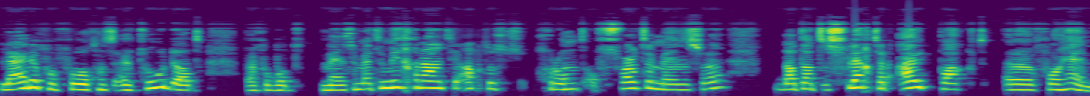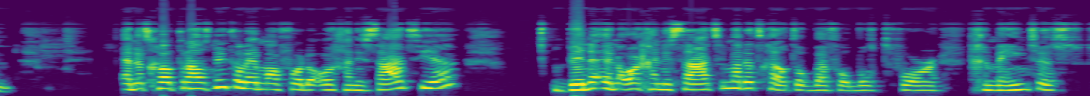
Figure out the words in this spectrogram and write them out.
leiden vervolgens ertoe dat bijvoorbeeld mensen met een migratieachtergrond of zwarte mensen, dat dat slechter uitpakt uh, voor hen. En het geldt trouwens niet alleen maar voor de organisatie, binnen een organisatie, maar dat geldt ook bijvoorbeeld voor gemeentes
